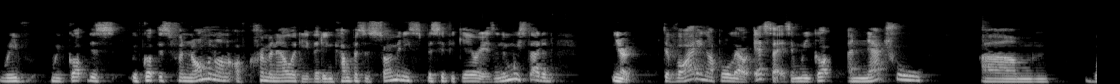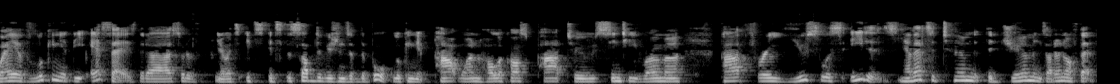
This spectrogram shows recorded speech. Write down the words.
we've we've got this we've got this phenomenon of criminality that encompasses so many specific areas, and then we started, you know, dividing up all our essays, and we got a natural um, way of looking at the essays that are sort of, you know, it's, it's, it's the subdivisions of the book, looking at part one, Holocaust, part two, Sinti Roma, part three, useless eaters. Now, that's a term that the Germans, I don't know if that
